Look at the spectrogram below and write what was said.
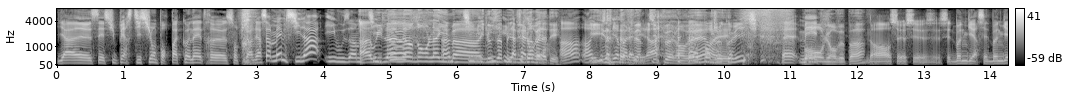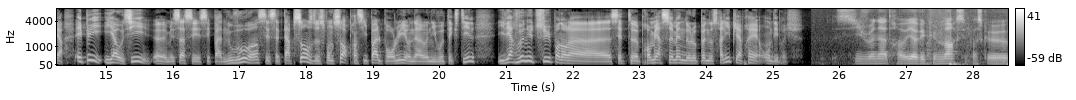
il y a euh, ces superstitions pour pas connaître euh, son futur adversaire, même si là, il vous a un Ah petit oui, là, peu... là, non, là, il petit- il nous a, il il fait à nous a l'envers, baladé. hein, hein, il Et vous a bien baladé, fait un petit peu à l'envers. pour Djokovic. Mais Bon, on lui en veut pas. non, c'est- de bonne guerre, c'est de bonne guerre. Et puis, il y a aussi, euh, mais ça, c'est c'est pas nouveau, hein, c'est cette absence de sponsor principal pour lui on a au niveau textile. Il est revenu dessus pendant cette première semaine de l'Open d'Australie, puis après, on débrief. Si je venais à travailler avec une marque, c'est parce que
